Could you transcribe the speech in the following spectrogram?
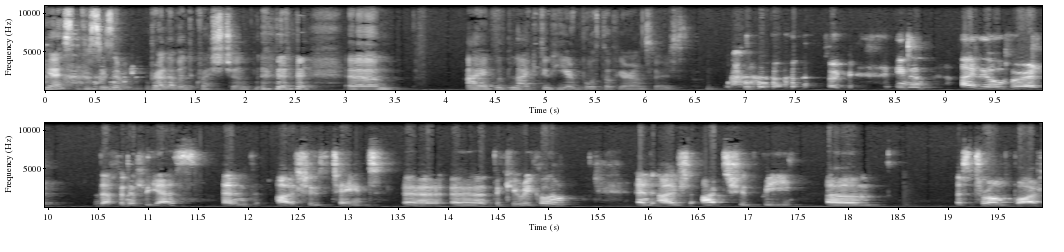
Yes, this is a relevant question. um, I would like to hear both of your answers. okay. In an ideal world, definitely yes. And I should change uh, uh, the curriculum, and art should be um, a strong part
